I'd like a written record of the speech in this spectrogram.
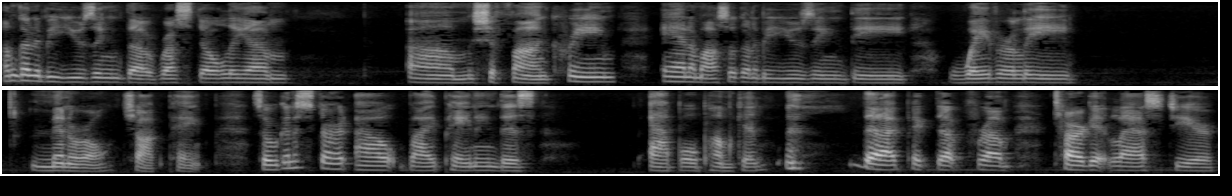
I'm going to be using the Rust-Oleum um, chiffon cream and I'm also going to be using the Waverly Mineral Chalk Paint. So we're going to start out by painting this apple pumpkin that I picked up from Target last year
